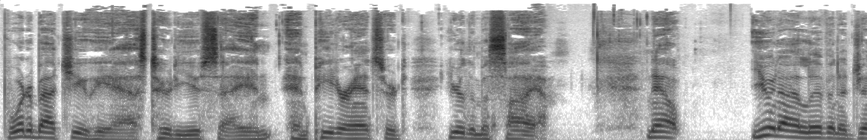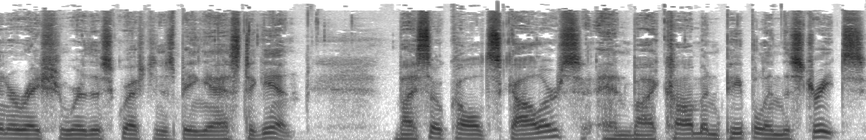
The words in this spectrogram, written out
But what about you? He asked. Who do you say? And, and Peter answered, You're the Messiah. Now, you and I live in a generation where this question is being asked again by so called scholars and by common people in the streets.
